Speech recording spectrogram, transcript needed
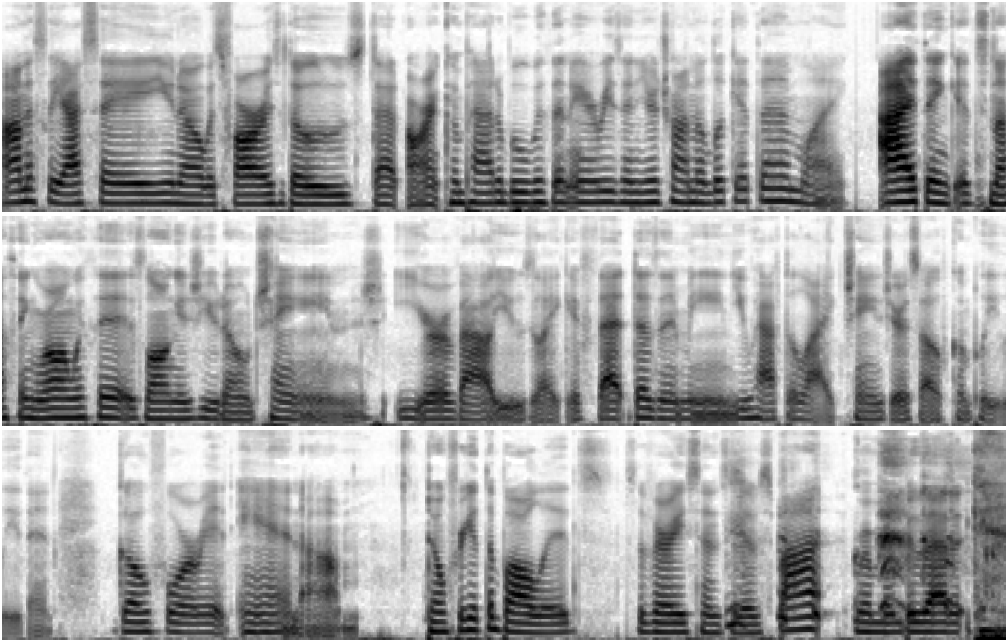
honestly I say, you know, as far as those that aren't compatible with an Aries and you're trying to look at them, like I think it's nothing wrong with it as long as you don't change your values. Like if that doesn't mean you have to like change yourself completely, then go for it and um don't forget the ball lids. It's a very sensitive spot. Remember that again.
